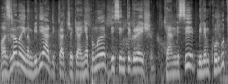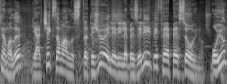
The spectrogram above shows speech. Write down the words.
Haziran ayının bir diğer dikkat çeken yapımı Disintegration. Kendisi bilim kurgu temalı, gerçek zamanlı strateji öğeleriyle bezeli bir FPS oyunu. Oyun,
